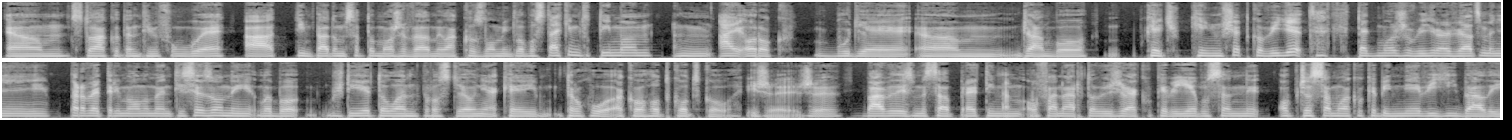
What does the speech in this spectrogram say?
um, z toho, ako ten tým funguje a tým pádom sa to môže veľmi ľahko zlomiť, lebo s takýmto týmom um, aj o rok bude um, Jumbo, keď kým všetko vyjde, tak, tak môžu vyhrať viac menej prvé tri monumenty sezóny, lebo vždy je to len proste o nejakej trochu ako hod kockou, že, že bavili sme sa predtým o fanartovi, že ako keby jemu sa ne, občas sa mu ako keby nevyhýbali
